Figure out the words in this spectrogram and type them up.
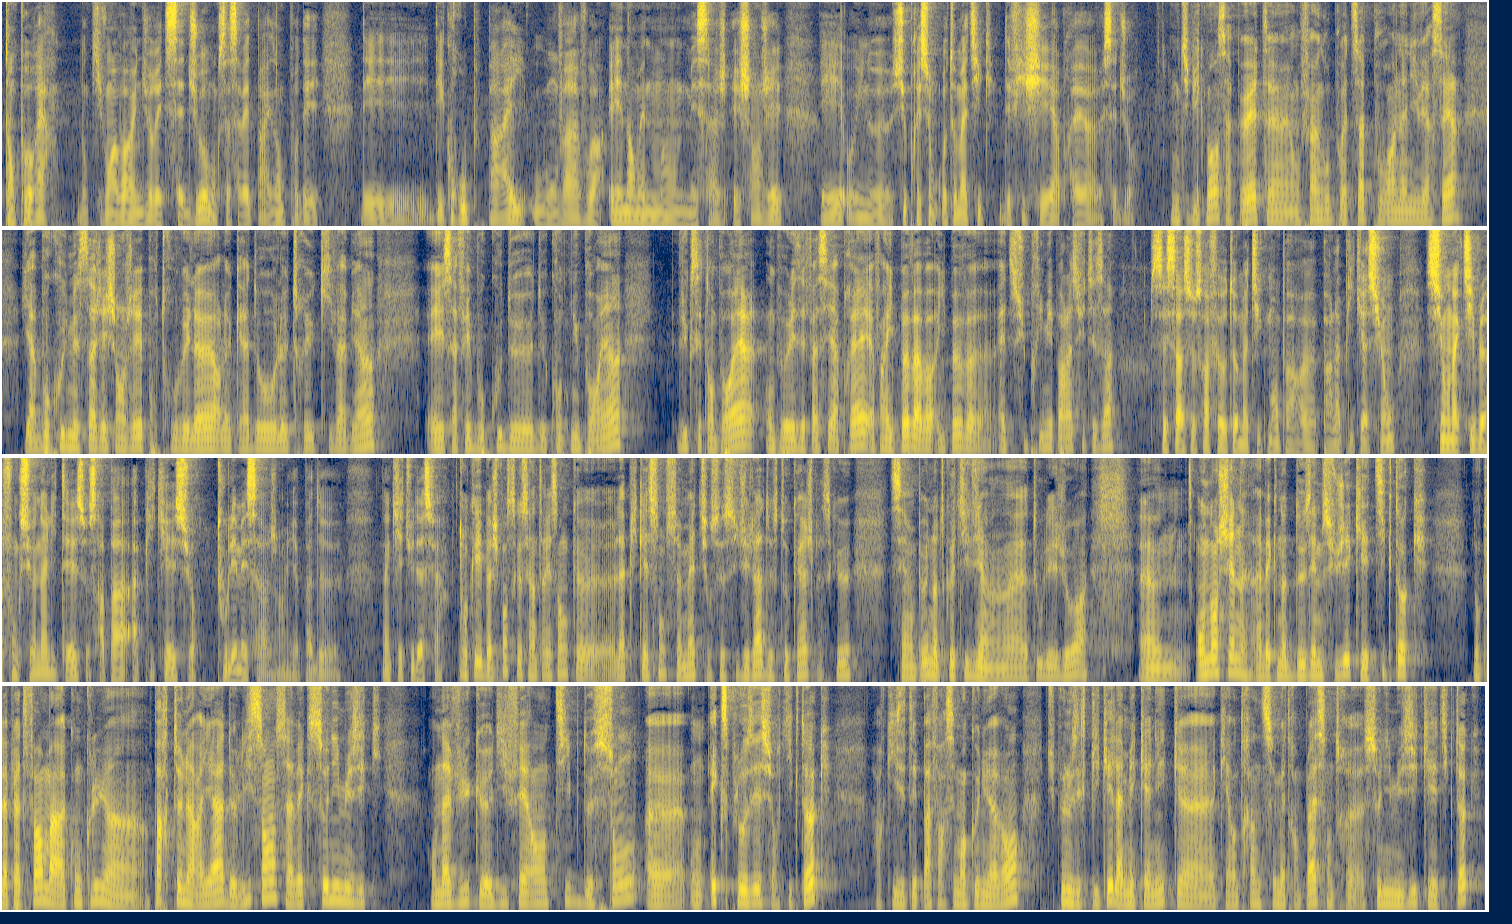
temporaires donc ils vont avoir une durée de 7 jours. Donc ça, ça va être par exemple pour des, des, groupes pareils où on va avoir énormément de messages échangés et une suppression automatique des fichiers après 7 euh, jours. Donc typiquement, ça peut être, euh, on fait un groupe WhatsApp pour un anniversaire, il y a beaucoup de messages échangés pour trouver l'heure, le cadeau, le truc qui va bien, et ça fait beaucoup de contenu pour rien. Vu que c'est temporaire, on peut les effacer après, enfin ils peuvent, avoir, ils peuvent euh, être supprimés par la suite, c'est ça? C'est ça, ce sera fait automatiquement par, euh, par l'application. Si on active la fonctionnalité, ce ne sera pas appliqué sur tous les messages. Hein. Il n'y a pas d'inquiétude à se faire. Ok, bah je pense que c'est intéressant que l'application se mette sur ce sujet-là de stockage parce que c'est un peu notre quotidien hein, tous les jours. Euh, on enchaîne avec notre deuxième sujet qui est TikTok. Donc la plateforme a conclu un partenariat de licence avec Sony Music. On a vu que différents types de sons euh, ont explosé sur TikTok alors qu'ils n'étaient pas forcément connus avant. Tu peux nous expliquer la mécanique euh, qui est en train de se mettre en place entre Sony Music et TikTok?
